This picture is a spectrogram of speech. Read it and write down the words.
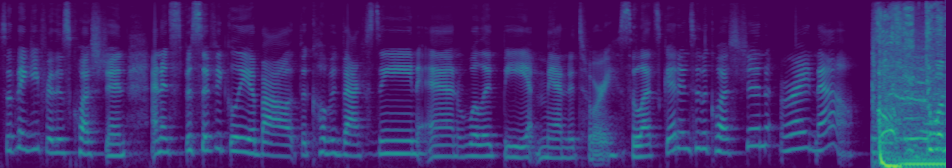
so thank you for this question, and it's specifically about the COVID vaccine and will it be mandatory? So let's get into the question right now. Doing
